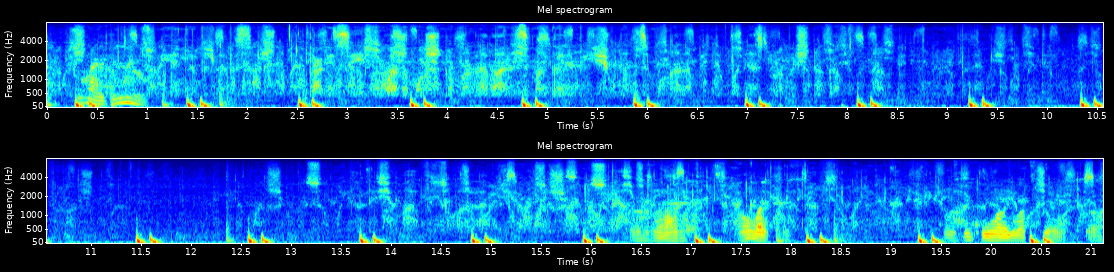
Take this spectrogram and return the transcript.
It was making me want to go upstairs, so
